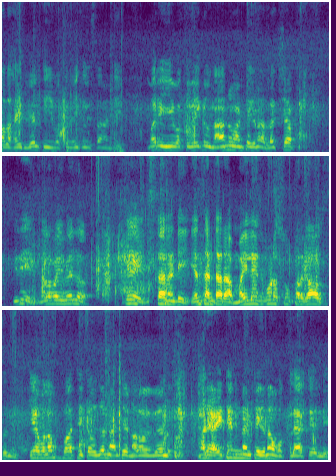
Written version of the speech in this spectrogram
పదహైదు వేలకి ఈ ఒక్క వెహికల్ ఇస్తానండి. మరి ఈ ఒక్క వెహికల్ నాను అంటే కన్నా లక్ష ఇది నలభై వేలు కే ఇస్తానండి. ఎంత అంటారా? మైలేజ్ కూడా సూపర్గా వస్తుంది. కేవలం ఫార్టీ థౌజండ్ అంటే నలభై వేలు. మరి ఐటెన్ అంటే కన్నా ఒక క్లారిటీ అండి.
